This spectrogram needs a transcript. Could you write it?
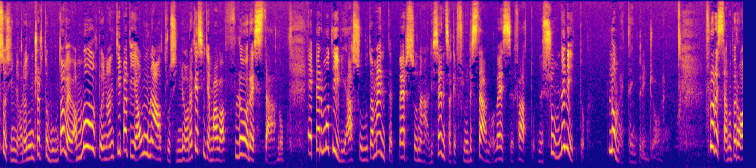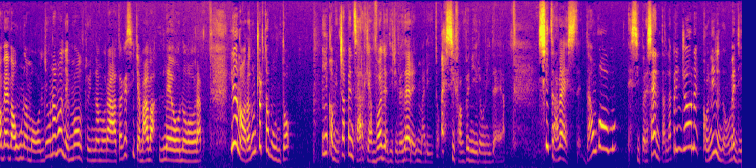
questo signore ad un certo punto aveva molto in antipatia un altro signore che si chiamava Florestano e per motivi assolutamente personali, senza che Florestano avesse fatto nessun delitto, lo mette in prigione. Florestano però aveva una moglie, una moglie molto innamorata che si chiamava Leonora. Leonora ad un certo punto incomincia a pensare che ha voglia di rivedere il marito e si fa venire un'idea. Si traveste da uomo e si presenta alla prigione con il nome di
